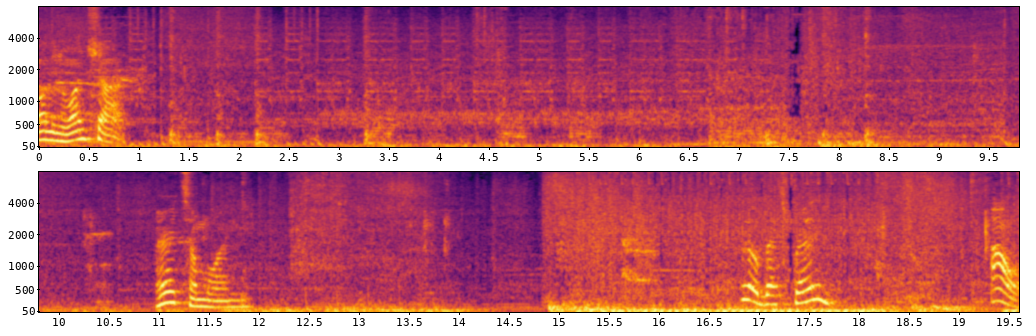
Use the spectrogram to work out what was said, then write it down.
All in one shot. I heard someone. Hello, best friend. Ow.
